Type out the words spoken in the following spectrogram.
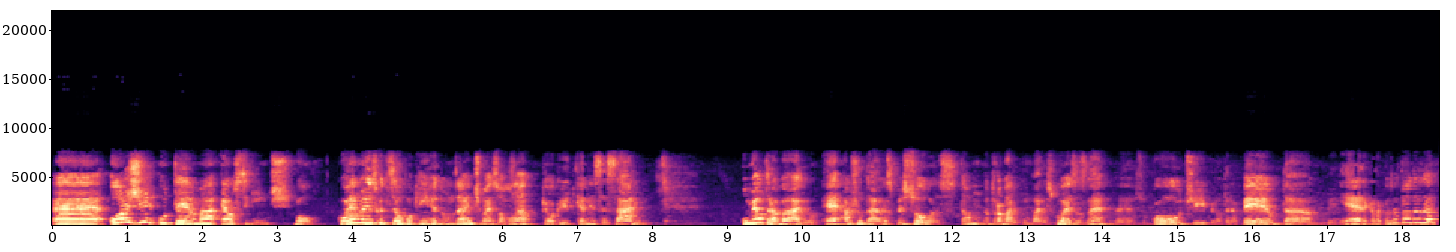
É, hoje o tema é o seguinte. Bom, Correndo o risco de ser um pouquinho redundante, mas vamos lá, porque eu acredito que é necessário. O meu trabalho é ajudar as pessoas. Então, eu trabalho com várias coisas, né? É, sou coach, hipnoterapeuta, PNL, aquela coisa toda. Né?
